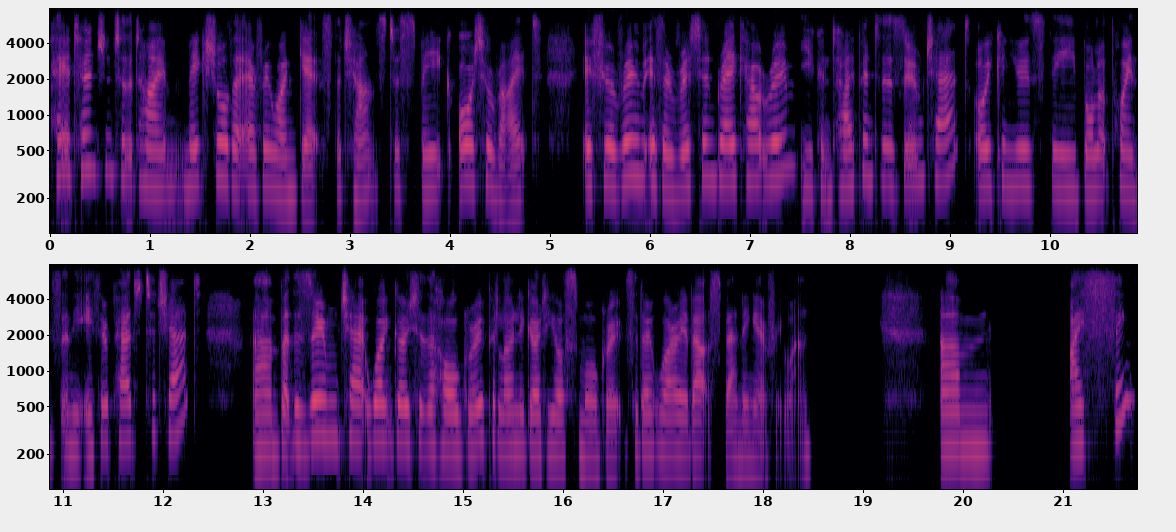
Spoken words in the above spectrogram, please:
Pay attention to the time. Make sure that everyone gets the chance to speak or to write. If your room is a written breakout room, you can type into the Zoom chat or you can use the bullet points in the Etherpad to chat. Um, but the Zoom chat won't go to the whole group. It'll only go to your small group. So don't worry about spamming everyone. Um, I think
